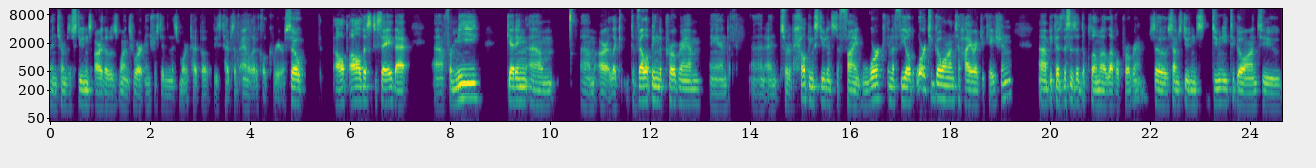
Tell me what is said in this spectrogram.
in terms of students, are those ones who are interested in this more type of these types of analytical careers. So, all all this to say that uh, for me, getting um, um, our like developing the program and and, and sort of helping students to find work in the field or to go on to higher education uh, because this is a diploma level program. So some students do need to go on to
